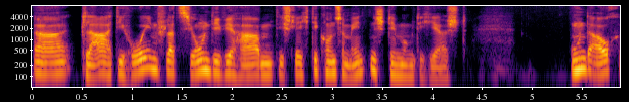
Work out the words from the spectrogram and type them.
äh, klar, die hohe Inflation, die wir haben, die schlechte Konsumentenstimmung, die herrscht, und auch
